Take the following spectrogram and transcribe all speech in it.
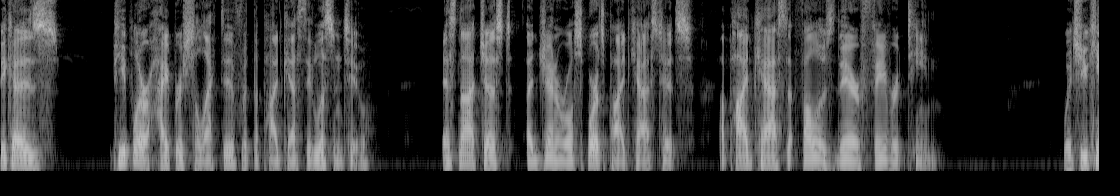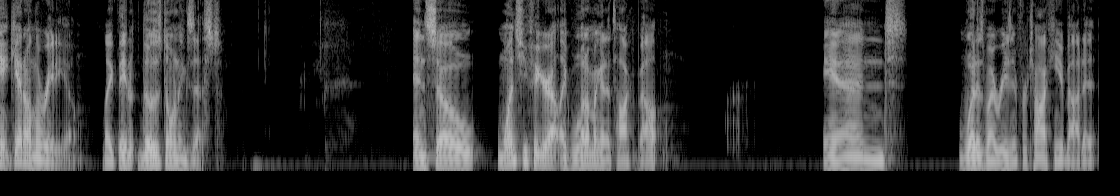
Because people are hyper selective with the podcast they listen to. It's not just a general sports podcast, it's a podcast that follows their favorite team, which you can't get on the radio. Like they those don't exist. And so once you figure out like what am I going to talk about and what is my reason for talking about it,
